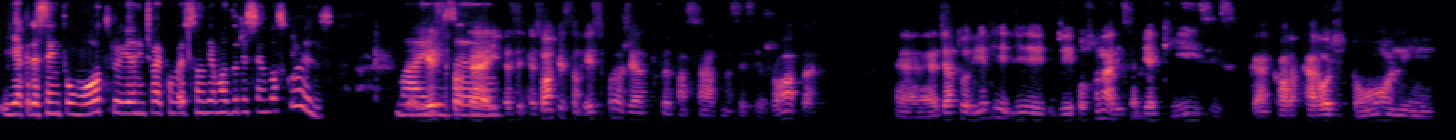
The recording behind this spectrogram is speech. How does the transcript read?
e acrescento um outro e a gente vai conversando e amadurecendo as coisas. Mas, esse, é... É, é... só uma questão, esse projeto que foi passado na CCJ é de autoria de, de, de bolsonaristas, Bia Kisses, Carol de Tone,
